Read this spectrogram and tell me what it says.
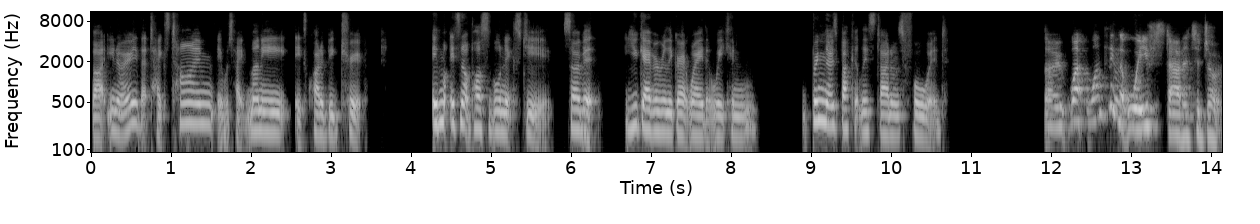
but you know that takes time it will take money it's quite a big trip. It, it's not possible next year so but you gave a really great way that we can bring those bucket list items forward. So what, one thing that we've started to do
